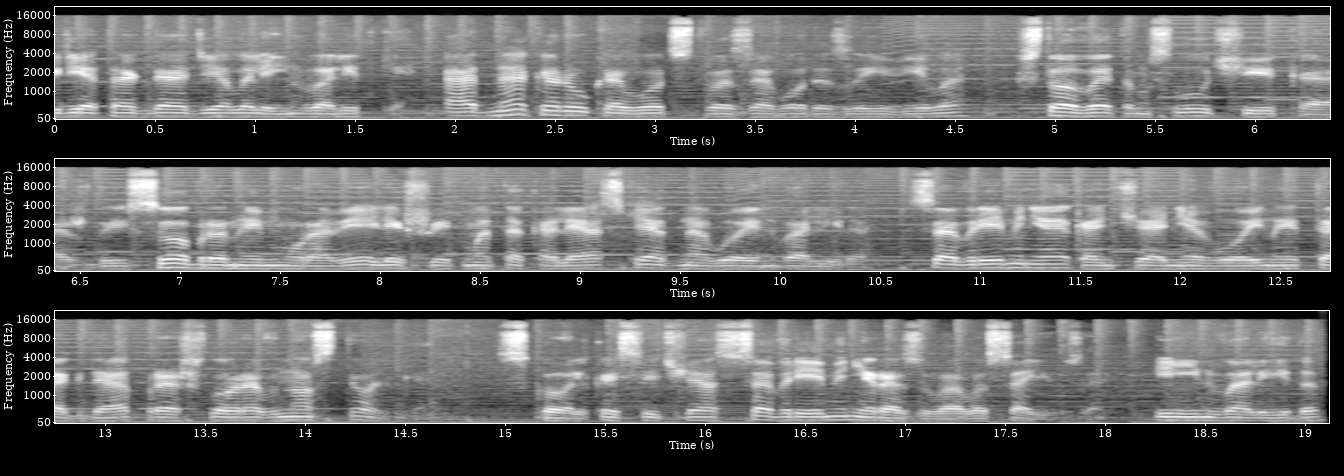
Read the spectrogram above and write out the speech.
где тогда делали инвалидки. Однако руководство завода заявило, что в этом случае каждый собранный муравей лишит мотоколяски одного инвалида. Со времени окончания войны тогда прошло равно столько, сколько сейчас со времени развала Союза. И инвалидов,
